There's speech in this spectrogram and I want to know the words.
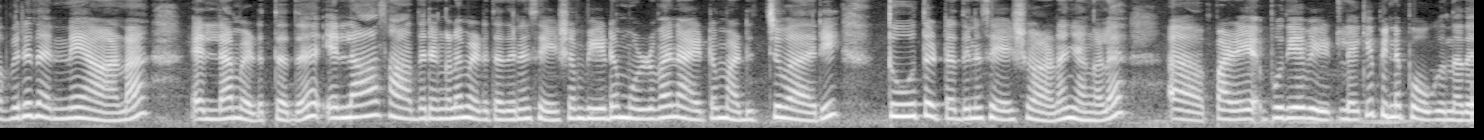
അവർ തന്നെയാണ് എല്ലാം എടുത്തത്. എല്ലാ സാധനങ്ങളും എടുത്തതിന് ശേഷം വീട് മുഴുവനായിട്ടും അടിച്ചു വാരി തൂത്തിട്ടതിന് ശേഷമാണ് ഞങ്ങൾ പഴയ പുതിയ വീട്ടിലേക്ക് പിന്നെ പോകുന്നത്.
